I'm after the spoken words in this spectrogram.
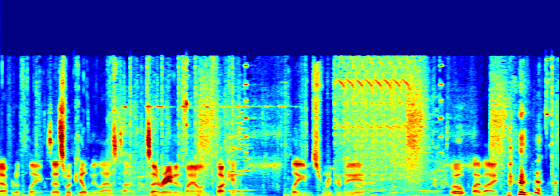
Out for the flames. That's what killed me last time. So I ran into my own fucking flames from a grenade. Oh, bye-bye.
